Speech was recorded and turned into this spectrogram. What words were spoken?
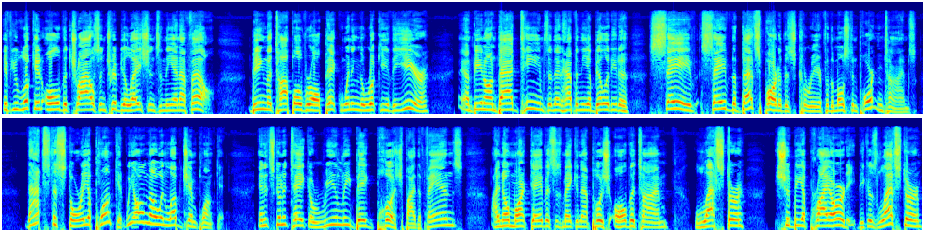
If you look at all the trials and tribulations in the NFL, being the top overall pick, winning the rookie of the year, and being on bad teams and then having the ability to save save the best part of his career for the most important times. That's the story of Plunkett. We all know and love Jim Plunkett. And it's going to take a really big push by the fans. I know Mark Davis is making that push all the time. Lester should be a priority because Lester,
